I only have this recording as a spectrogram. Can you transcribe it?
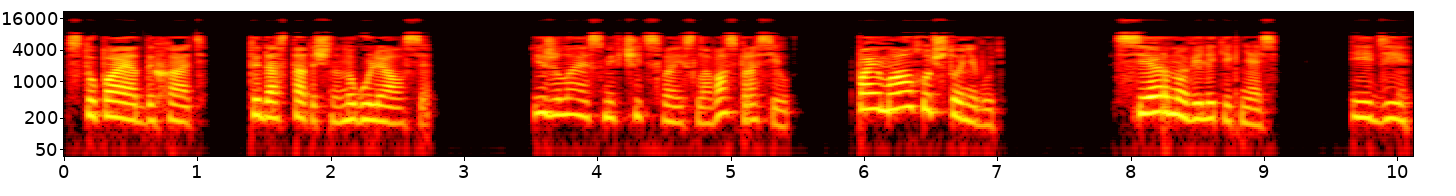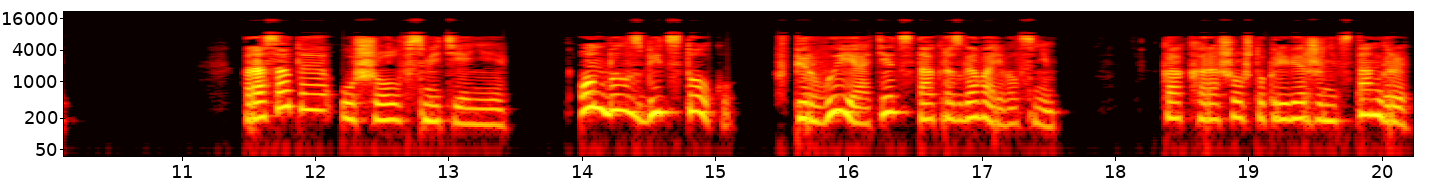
Ступай отдыхать, ты достаточно нагулялся и, желая смягчить свои слова, спросил. — Поймал хоть что-нибудь? — Серну, великий князь. — Иди. Росатая ушел в смятении. Он был сбит с толку. Впервые отец так разговаривал с ним. Как хорошо, что приверженец Тангры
